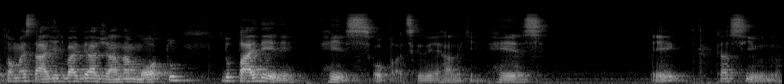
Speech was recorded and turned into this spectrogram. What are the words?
Então, mais tarde, ele vai viajar na moto do pai dele. His. Opa, escrevi errado aqui. His. E Cacildo.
